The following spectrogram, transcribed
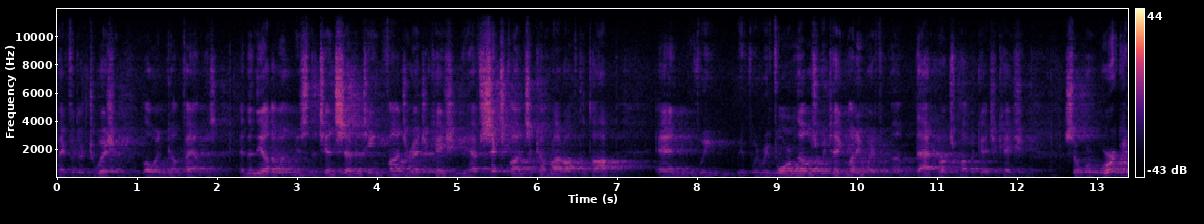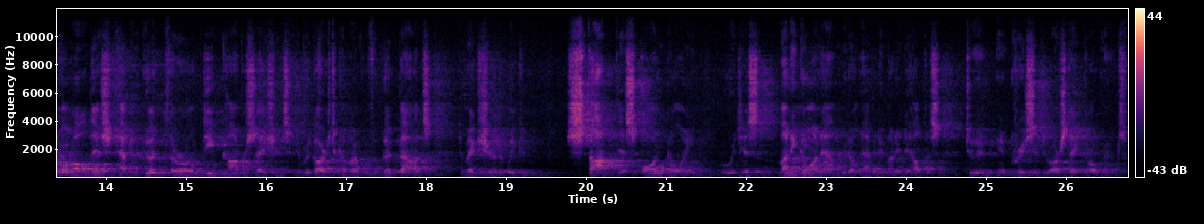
pay for their tuition, low-income families. And then the other one is the 1017 funds or education. You have six funds that come right off the top. And if we, if we reform those, we take money away from them, that hurts public education. So we're working on all this, having good, thorough, deep conversations in regards to coming up with a good balance to make sure that we can stop this ongoing, where we just, money going out, we don't have any money to help us to in- increase through our state programs.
